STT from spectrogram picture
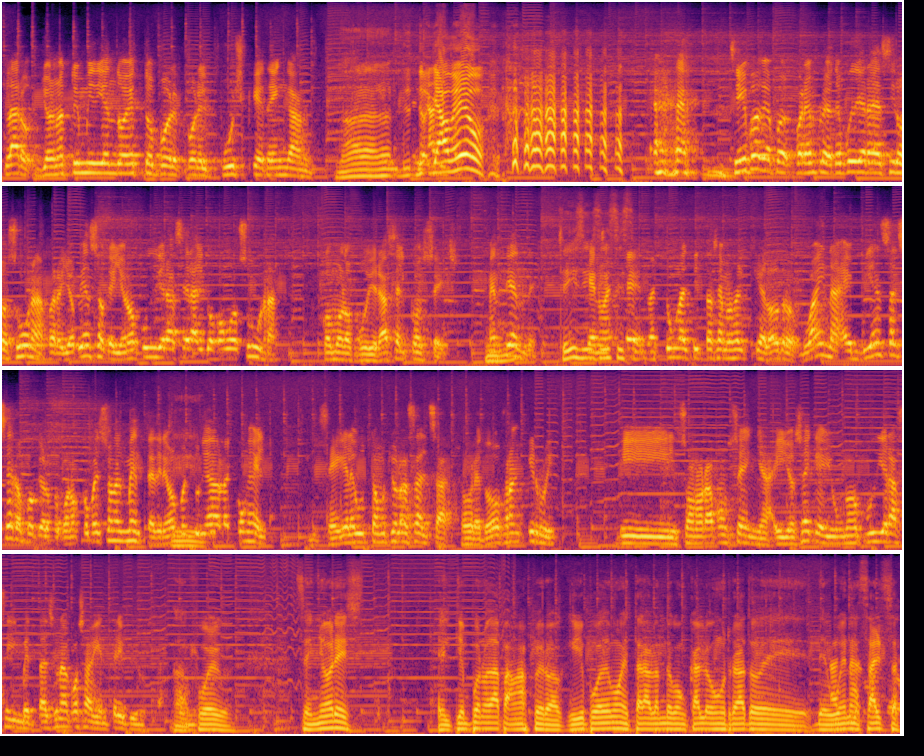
claro, yo no estoy midiendo esto por, por el push que tengan. No, no, no. Ya veo. Sí, porque, por, por ejemplo, yo te pudiera decir Osuna, pero yo pienso que yo no pudiera hacer algo con Osuna como lo pudiera hacer con Sage. ¿Me entiendes? Sí, sí, que sí, no, sí, es que, sí. no es que un artista sea mejor que el otro. Guayna es bien salsero porque lo conozco personalmente, he tenido oportunidad de hablar con él. Sé que le gusta mucho la salsa, sobre todo Frankie Ruiz y Sonora Ponceña. Y yo sé que uno pudiera inventarse una cosa bien trippy. A fuego. Señores, el tiempo no da para más, pero aquí podemos estar hablando con Carlos un rato de, de buena salsa.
